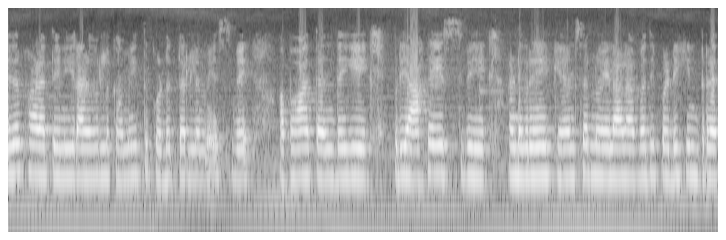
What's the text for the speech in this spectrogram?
எதிர்காலத்தை நீர் அவர்களுக்கு அமைத்து கொடுத்தரலும் இயேசுவே. அப்பா தந்தையே இப்படியாக இயேசுவே ஆண்டவரே கேன்சர் நோயால் அவதிப்படுகின்ற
